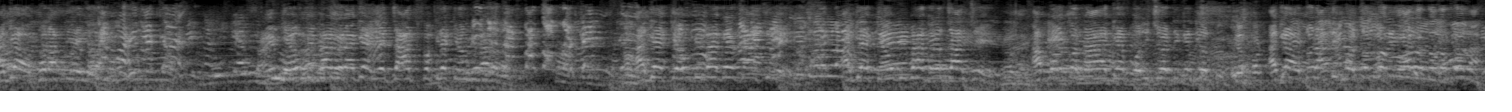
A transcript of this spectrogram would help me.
আজ্ঞা অর্থ রাখি হয়ে ବିଭାଗରେ ଆଜ୍ଞା ଏ ଯାଞ୍ଚ ପ୍ରକ୍ରିୟା କେଉଁ ବିଭାଗରେ ଆଜ୍ଞା କେଉଁ ବିଭାଗରେ ଯାଞ୍ଚ ଆଜ୍ଞା କେଉଁ ବିଭାଗରେ ଯାଞ୍ଚ ଆପଣଙ୍କ ନାଁ ଆଜ୍ଞା ପରିଚୟ ଟିକେ ଦିଅନ୍ତୁ ଆଜ୍ଞା ଅଧରାତି ପର୍ଯ୍ୟନ୍ତ କଣ ତଦନ୍ତ ହେଲା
